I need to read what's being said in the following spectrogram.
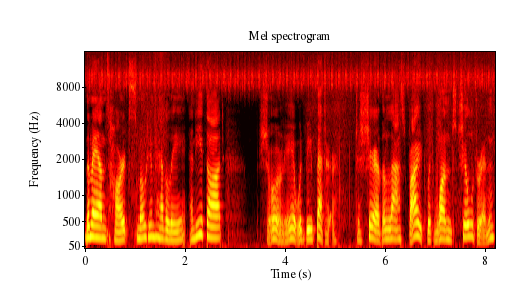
The man's heart smote him heavily, and he thought, Surely it would be better to share the last bite with one's children.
